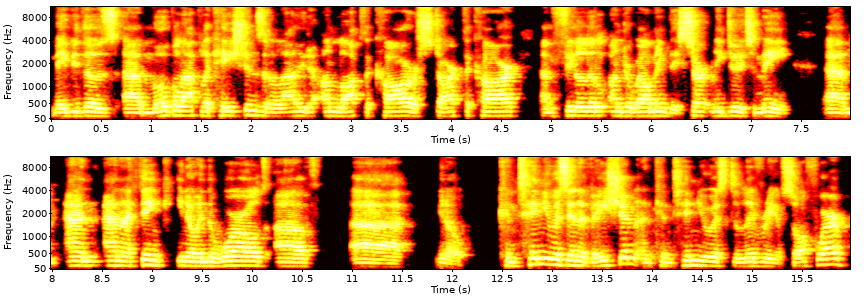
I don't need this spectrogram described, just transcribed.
maybe those uh, mobile applications that allow you to unlock the car or start the car um, feel a little underwhelming. They certainly do to me. Um, and and I think you know in the world of uh, you know continuous innovation and continuous delivery of software,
